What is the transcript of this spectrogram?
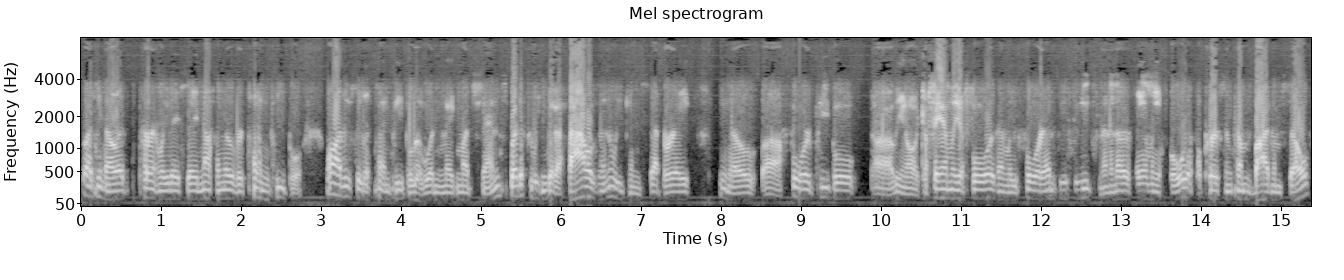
Like, you know, it, currently they say nothing over 10 people. Well, obviously with 10 people, it wouldn't make much sense. But if we can get a thousand, we can separate, you know, uh, four people, uh, you know, like a family of four, then leave four empty seats, and then another family of four. If a person comes by themselves,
